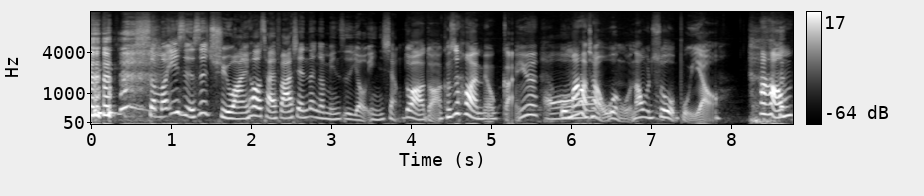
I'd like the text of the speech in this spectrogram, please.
什么意思？是取完以后才发现那个名字有影响？对啊对啊。可是后来没有改，因为我妈好像有问我，然后我就说我不要。他好像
